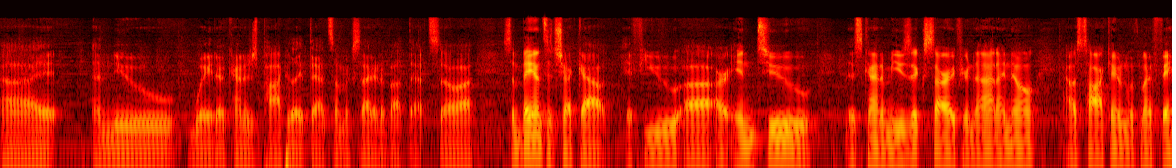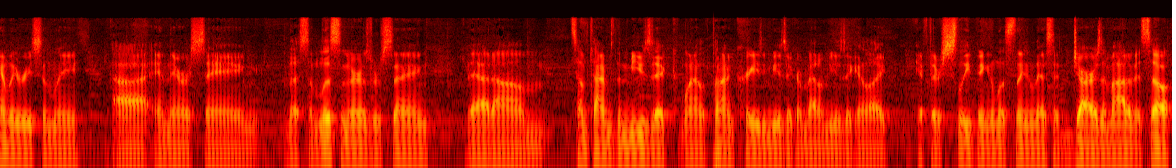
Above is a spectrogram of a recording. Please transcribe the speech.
uh, a new way to kind of just populate that. So I'm excited about that. So uh, some bands to check out if you uh, are into this kind of music. Sorry if you're not. I know I was talking with my family recently, uh, and they were saying that some listeners were saying that um, sometimes the music when I put on crazy music or metal music, and like if they're sleeping and listening to this, it jars them out of it. So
